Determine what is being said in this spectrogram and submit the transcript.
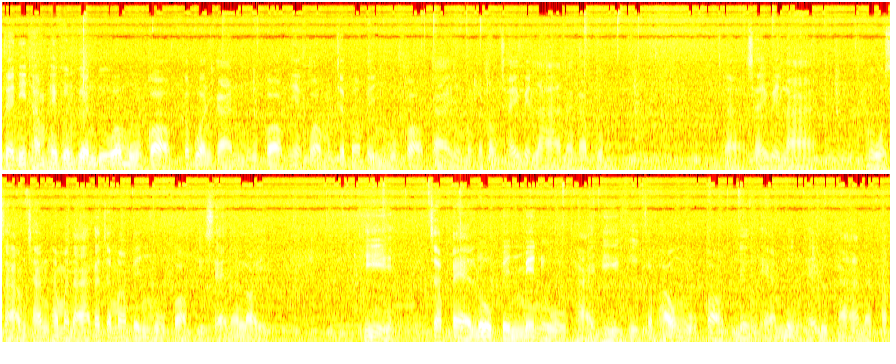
แต่นี่ทำให้เพื่อนๆดูว่าหมูกรอบกระบวนการหมูกรอบเนี่ยกว่ามันจะมาเป็นหมูกรอบได้เนี่ยมันก็ต้องใช้เวลานะครับผมใช้เวลาหมูสามชั้นธรรมดาก็จะมาเป็นหมูกรอบที่แสนอร่อย ที่ จะแปรรูปเป็นเมนูขายดีคือกะเพราหมูกรอบหนึ่งแถมหนึ่งให้ลูกค้านะครับ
